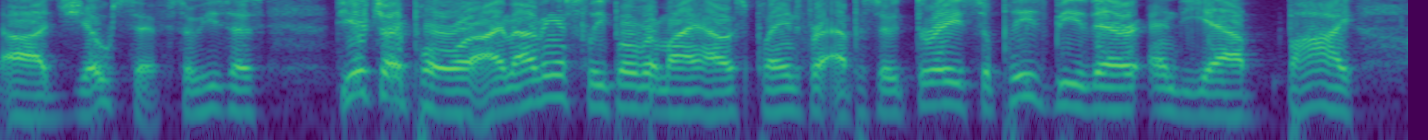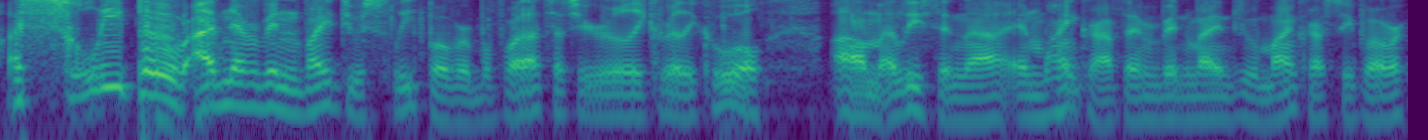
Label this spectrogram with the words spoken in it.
uh, Joseph. So he says, Dear Tripolar, I'm having a sleepover at my house planned for episode 3, so please be there, and yeah, bye. A sleepover! I've never been invited to a sleepover before. That's actually really, really cool. Um, at least in, uh, in Minecraft. I've never been invited to a Minecraft sleepover.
